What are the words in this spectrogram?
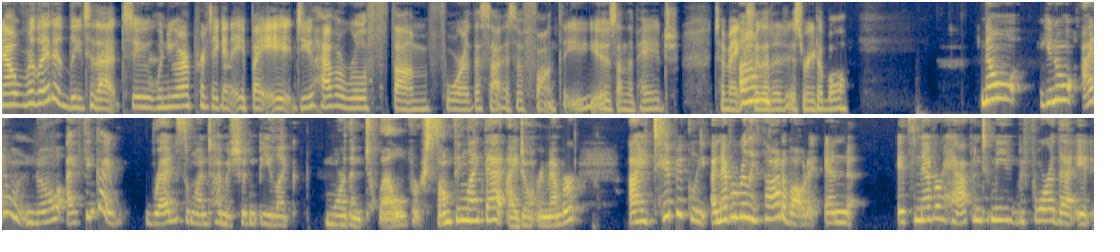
Now, relatedly to that, too, when you are printing an 8 by 8 do you have a rule of thumb for the size of font that you use on the page to make um, sure that it is readable? No, you know, I don't know. I think I read so one time it shouldn't be like more than 12 or something like that. I don't remember. I typically, I never really thought about it. And it's never happened to me before that it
